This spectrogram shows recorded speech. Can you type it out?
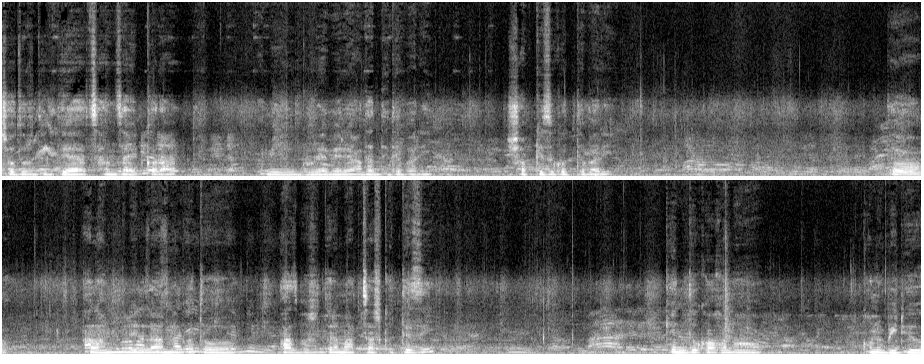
চতুর্দিক দিয়ে সানসাইড করা আমি ঘুরে বেড়ে আধার দিতে পারি সব কিছু করতে পারি। তো আলহামদুলিল্লাহ, আমি গত পাঁচ বছর ধরে মাছ চাষ করতেছি। কিন্তু কখনো কোনো ভিডিও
